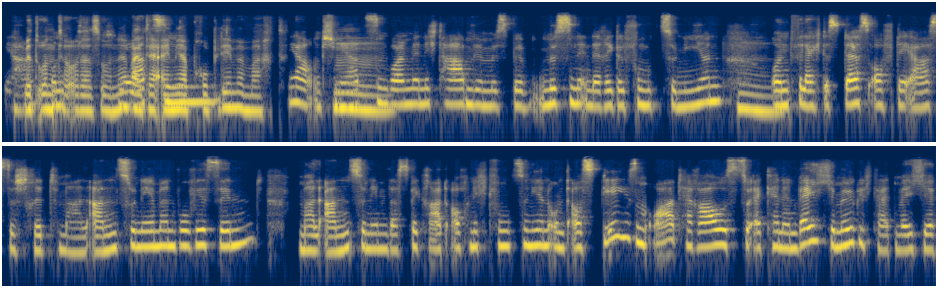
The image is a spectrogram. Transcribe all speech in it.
Ja, Mitunter oder so, ne? weil der einem ja Probleme macht. Ja, und Schmerzen hm. wollen wir nicht haben. Wir, müssen, wir müssen in der Regel funktionieren. Hm. Und vielleicht ist das oft der erste Schritt, mal anzunehmen, wo wir sind, mal anzunehmen, dass wir gerade auch nicht funktionieren und aus diesem Ort heraus zu erkennen, welche Möglichkeiten, welche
